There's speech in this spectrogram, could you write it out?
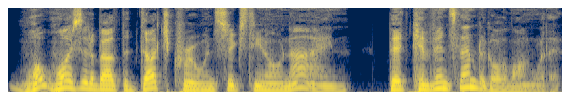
what was it about the Dutch crew in 1609 that convinced them to go along with it?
